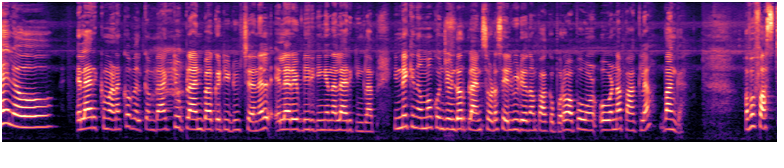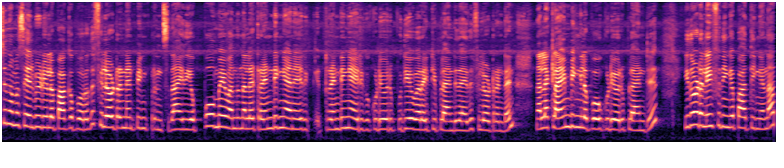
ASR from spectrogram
ஹலோ எல்லாருக்கும் வணக்கம். Welcome back to plan pocket YouTube channel எல்லோரும் எப்படி இருக்கீங்க? நல்லா இருக்கீங்களா? இன்றைக்கி நம்ம கொஞ்சம் இண்டோர் பிளான்ஸோட சேல் வீடியோ தான் பார்க்க போகிறோம் அப்போ ஒவ்வொன்றா பார்க்கலாம். வாங்க. அப்போ ஃபஸ்ட்டு நம்ம சேல் வீடியோவில் பார்க்க போகிறது ஃபிலோட்ரன் பிங்க் பிரின்ஸ் தான். இது எப்போவுமே வந்து நல்ல ட்ரெண்டிங்கான இருக்கு ட்ரெண்டிங்காக இருக்கக்கூடிய ஒரு புதிய வெரைட்டி பிளான்ட் தான் இது ஃபிலோட்ரண்டன் நல்ல கிளைம்பிங்கில் போகக்கூடிய ஒரு பிளான்ட்டு இதோட லீஃப் நீங்கள் பார்த்தீங்கன்னா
